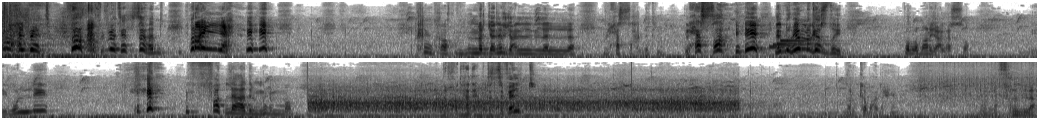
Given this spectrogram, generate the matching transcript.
روح البيت. روح البيت يا أستاذ. ريح. خلينا نرجع نرجع للحصة حقتنا. الحصة؟ المهمه قصدي والله ما أرجع الحصه يقول لي فلا هذه المهمة. ناخذ هذه حق السفلت. نركبها الحين. والله فلا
